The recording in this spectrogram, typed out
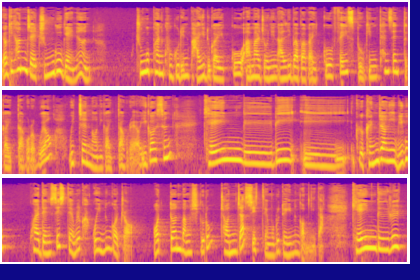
여기 현재 중국에는 중국판 구글인 바이두가 있고 아마존인 알리바바가 있고 페이스북인 텐센트가 있다고 그러고요. 위챗머니가 있다고 그래요. 이것은 개인들이 이, 그 굉장히 미국화된 시스템을 갖고 있는 거죠. 어떤 방식으로? 전자 시스템으로 되어 있는 겁니다. 개인들을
